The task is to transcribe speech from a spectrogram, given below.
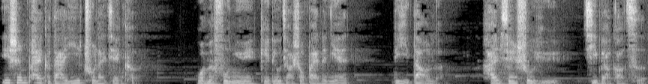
一身派克大衣出来见客。我们妇女给刘教授拜了年，礼到了，寒暄数语，即表告辞。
